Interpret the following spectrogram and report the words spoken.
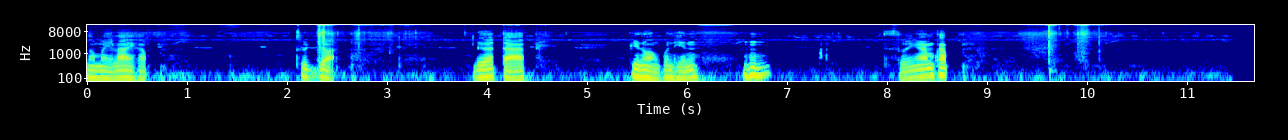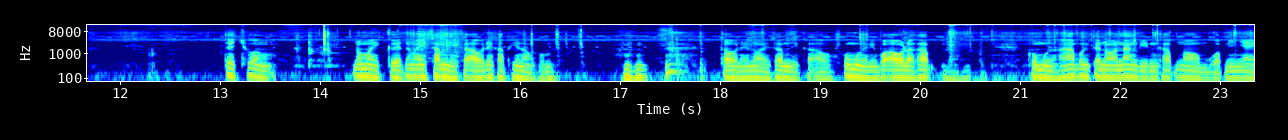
น้องใหม่ไล่ครับ สุดยอดเหลือตาพี่น้องเพิ่นเห็น สวยงามครับ แต่ช่วงน้องใหม่เกิดน้องใหม่ซ้ำนี่ก็เอาได้ครับ พี่น้องผม เต่าน้อยๆซ้ำนี่ก็เอาคู่มือนี่บ่เอาแล้วครับคู่มือหาเบิ่งแต่นอนนั่งดินครับน้องบวบใหญ่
